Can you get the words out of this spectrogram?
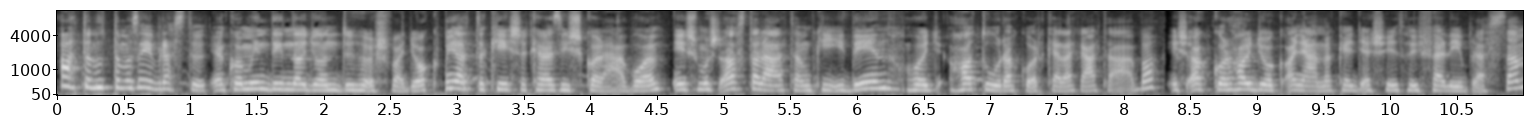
átaludtam az ébresztőt. Akkor mindig nagyon dühös vagyok. Miatt a kések el az iskolából. És most azt találtam ki idén, hogy 6 órakor kelek általában, és akkor hagyok anyának egy esélyt, hogy felébreszem,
